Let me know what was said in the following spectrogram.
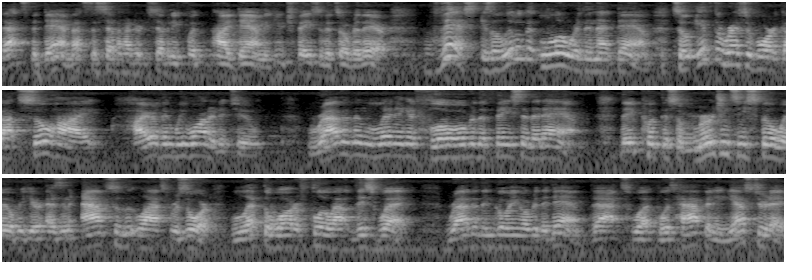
that's the dam. That's the 770 foot high dam. The huge face of it's over there. This is a little bit lower than that dam. So if the reservoir got so high, higher than we wanted it to, rather than letting it flow over the face of the dam, they put this emergency spillway over here as an absolute last resort. Let the water flow out this way rather than going over the dam. That's what was happening yesterday.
